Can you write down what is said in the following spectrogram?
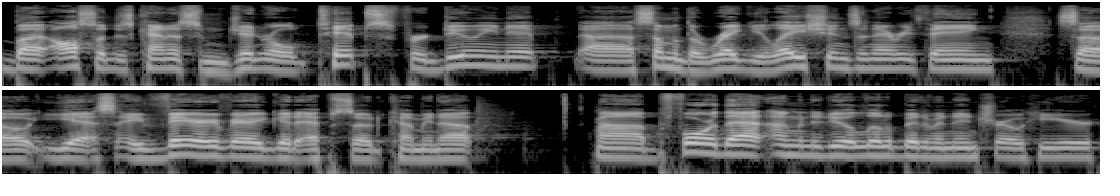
but also just kind of some general tips for doing it, uh, some of the regulations and everything. So, yes, a very, very good episode coming up. Uh, before that, I'm going to do a little bit of an intro here,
